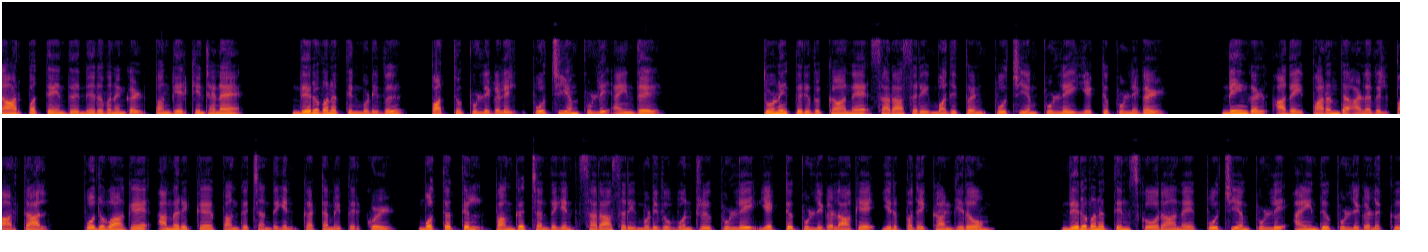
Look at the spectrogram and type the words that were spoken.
நாற்பத்தைந்து நிறுவனங்கள் பங்கேற்கின்றன. நிறுவனத்தின் முடிவு பத்து புள்ளிகளில் பூஜ்ஜியம் புள்ளி ஐந்து. துணைப்பிரிவுக்கான சராசரி மதிப்பெண் பூஜ்ஜியம் புள்ளி எட்டு புள்ளிகள். நீங்கள் அதை பரந்த அளவில் பார்த்தால் பொதுவாக அமெரிக்க பங்குச் சந்தையின் கட்டமைப்பிற்குள் மொத்தத்தில் பங்குச் சந்தையின் சராசரி முடிவு ஒன்று புள்ளி எட்டு புள்ளிகளாக இருப்பதைக் காண்கிறோம். நிறுவனத்தின் ஸ்கோரான பூஜ்ஜியம் புள்ளி ஐந்து புள்ளிகளுக்கு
